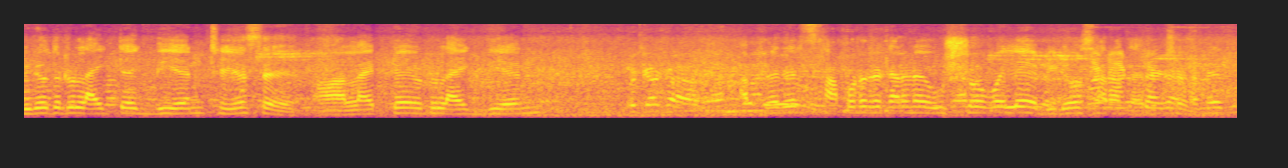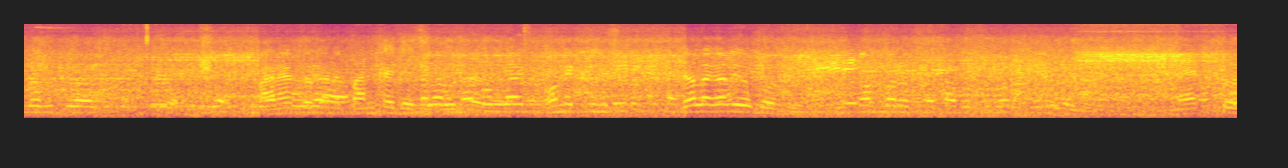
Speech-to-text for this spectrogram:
ভিডিওতে একটু লাইক টাইক দিয়েন, ঠিক আছে? আর লাইভটা একটু লাইক দিয়েন। আপনাদের সাপোর্টের কারণে উৎস পাইলে ভিডিও যায় পানের দোকানে পান খাই অনেক জিনিস গালাগালিও করবে মেট্রো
